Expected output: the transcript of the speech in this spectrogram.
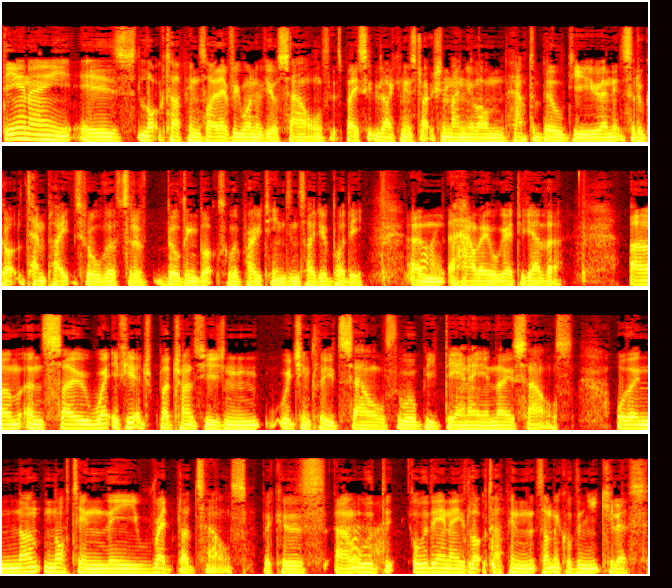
DNA is locked up inside every one of your cells. It's basically like an instruction manual on how to build you, and it's sort of got templates for all the sort of building blocks, all the proteins inside your body, and how they all go together. Um, and so, when, if you get a blood transfusion, which includes cells, there will be DNA in those cells, although none, not in the red blood cells, because um, all, the, all the DNA is locked up in something called the nucleus,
